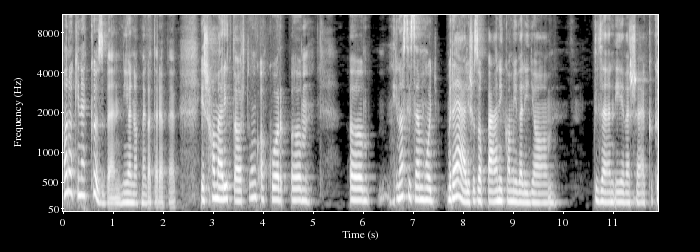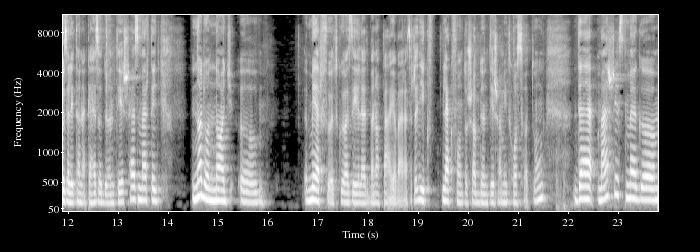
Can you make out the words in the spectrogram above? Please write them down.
van, akinek közben nyílnak meg a terepek. És ha már itt tartunk, akkor öm, én azt hiszem, hogy reális az a pánik, amivel így a tizenévesek közelítenek ehhez a döntéshez, mert egy nagyon nagy ö, mérföldkő az életben a pályaválasztás. Egyik legfontosabb döntés, amit hozhatunk. De másrészt meg, ö,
